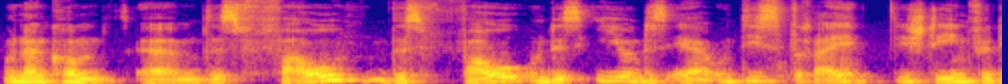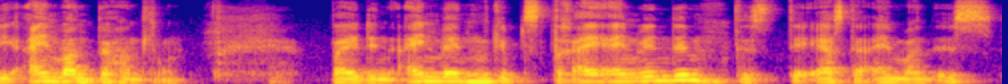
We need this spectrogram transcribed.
Und dann kommt ähm, das V, das V und das I und das R. Und diese drei, die stehen für die Einwandbehandlung. Bei den Einwänden gibt es drei Einwände. Das, der erste Einwand ist,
